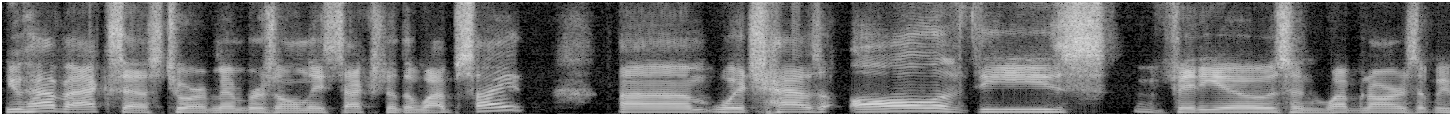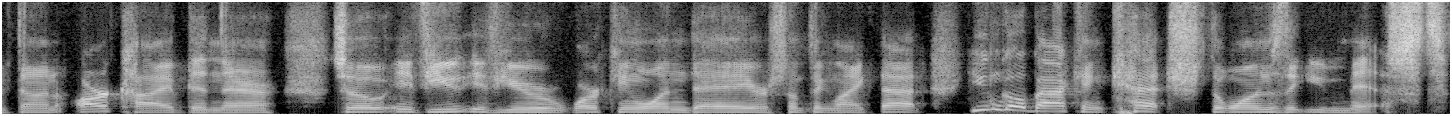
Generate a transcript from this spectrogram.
you have access to our members only section of the website um, which has all of these videos and webinars that we've done archived in there. So if you if you're working one day or something like that, you can go back and catch the ones that you missed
